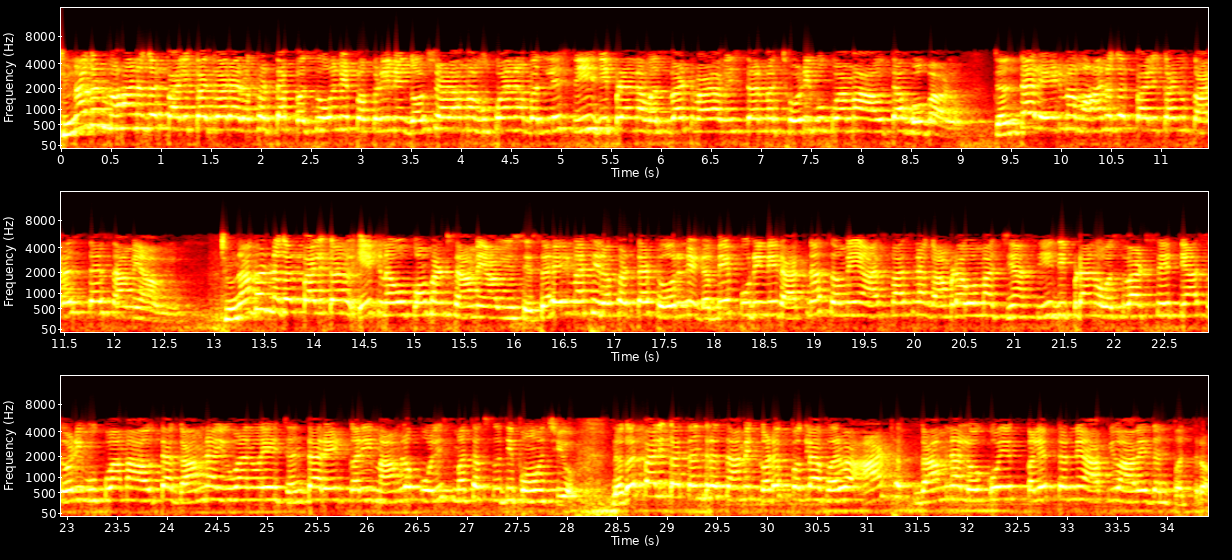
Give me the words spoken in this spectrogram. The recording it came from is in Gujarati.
જૂનાગઢ મહાનગરપાલિકા દ્વારા રખડતા પશુઓને પકડીને ગૌશાળામાં મૂકવાના બદલે સિંહ દીપડાના વસવાટવાળા વિસ્તારમાં છોડી મૂકવામાં આવતા હોબાળો. જનતા રેડમાં મહાનગરપાલિકાનું કારસ્તાર સામે આવ્યું. જૂનાગઢ નગરપાલિકાનું એક નવું કૌભાંડ સામે આવ્યું છે. શહેરમાંથી રખડતા ઢોરને ડબ્બે પૂરીને રાતના સમયે આસપાસના ગામડાઓમાં જ્યાં સિંહ દીપડાનો વસવાટ છે, ત્યાં છોડી મૂકવામાં આવતા ગામના યુવાનોએ જનતા રેડ કરી મામલો પોલીસ મથક સુધી પહોંચ્યો. નગરપાલિકા તંત્ર ભરવા આઠ ગામના લોકોએ કલેક્ટરને આપ્યું આવેદનપત્ર.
